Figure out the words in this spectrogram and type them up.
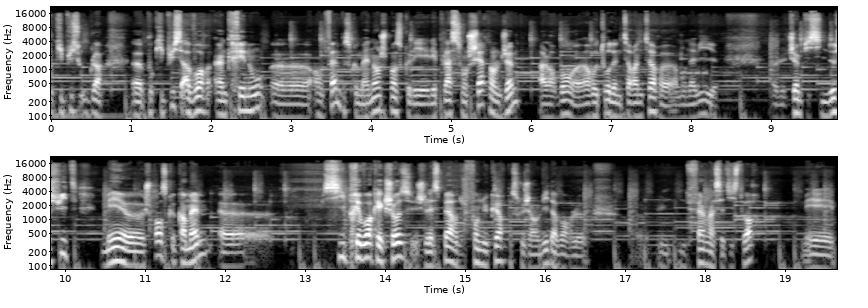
pour qu'il, puisse, euh, pour qu'il puisse avoir un créneau euh, enfin, parce que maintenant je pense que les, les places sont chères dans le jump. Alors bon, un retour d'Hunter Hunter, euh, à mon avis, le jump il signe de suite, mais euh, je pense que quand même, s'il prévoit quelque chose, je l'espère du fond du cœur parce que j'ai envie d'avoir le, une, une fin à cette histoire, mais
